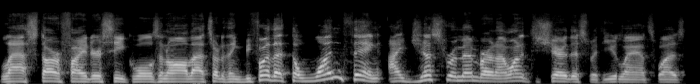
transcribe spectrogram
Last Starfighter sequels and all that sort of thing. Before that, the one thing I just remember, and I wanted to share this with you, Lance, was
